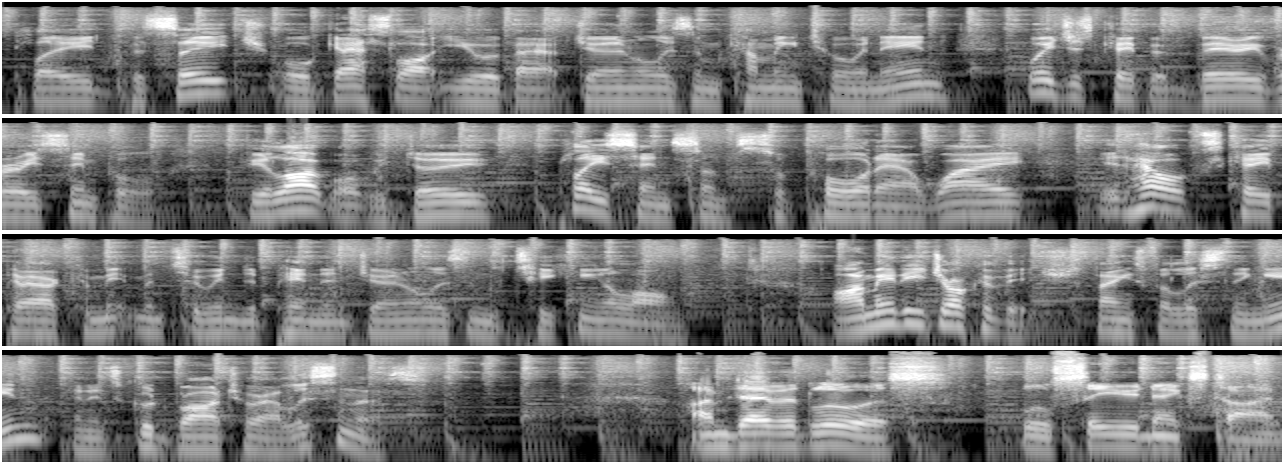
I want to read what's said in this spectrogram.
plead, beseech, or gaslight you about journalism coming to an end. We just keep it very, very simple. If you like what we do, please send some support our way. It helps keep our commitment to independent journalism ticking along. I'm Eddie Djokovic. Thanks for listening in, and it's goodbye to our listeners. I'm David Lewis. We'll see you next time.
